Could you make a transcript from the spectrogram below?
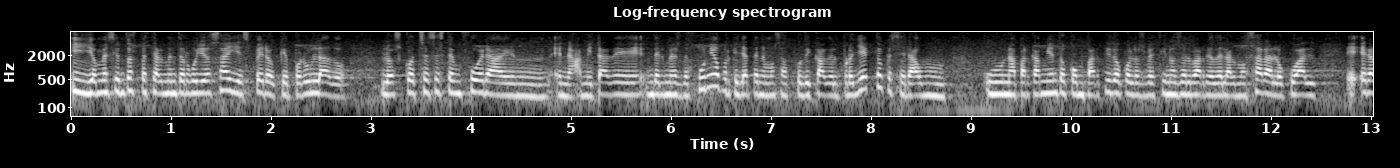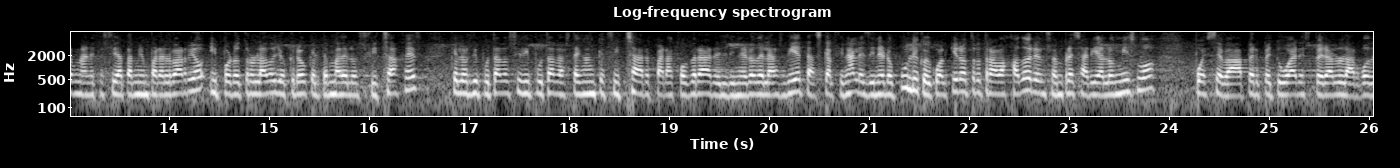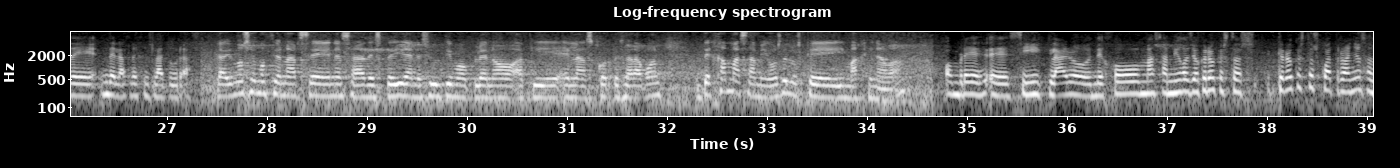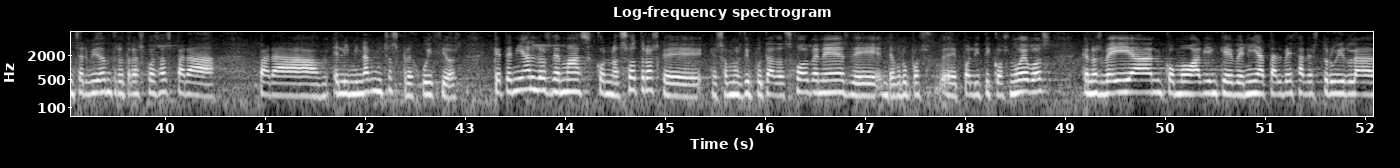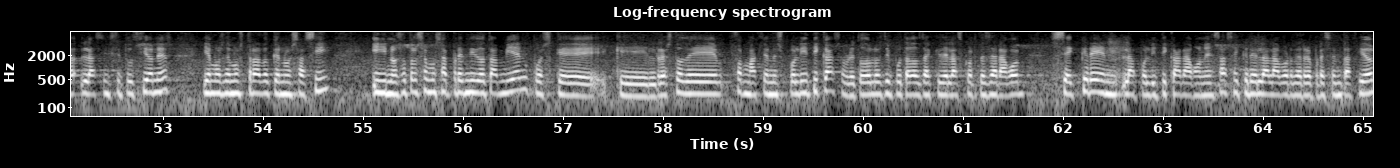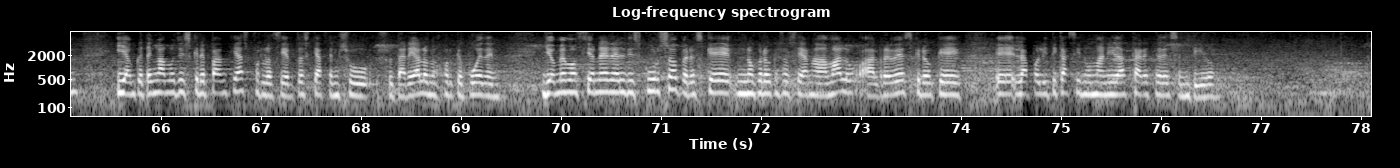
y yo me siento especialmente orgullosa y espero que por un lado los coches estén fuera en, a mitad del mes de junio porque ya tenemos adjudicado el proyecto que será un, un aparcamiento compartido con los vecinos del barrio de la Almozara, lo cual eh, era una necesidad también para el barrio. Y por otro lado, yo creo que el tema de los fichajes, que los diputados y diputadas tengan que fichar para cobrar el dinero de las dietas, que al final es dinero público y cualquier otro trabajador en su empresa haría lo mismo, pues se va a perpetuar, espero, a lo largo de, las legislaturas. La vimos emocionarse en esa despedida, en ese último pleno aquí en las Cortes de Aragón. ¿Deja más amigos de los que imaginaba? Hombre, eh, sí, claro, dejó más amigos. Yo creo que, estos, creo que estos cuatro años han servido, entre otras cosas, para, para eliminar muchos prejuicios que tenían los demás con nosotros, que, somos diputados jóvenes, de, grupos eh, políticos nuevos, que nos veían como alguien que venía tal vez a destruir las instituciones y hemos demostrado que no es así y nosotros hemos aprendido también pues, que, que, el resto de formaciones políticas, sobre todo los diputados de aquí de las Cortes de Aragón, se creen la política aragonesa, se creen la labor de representación y aunque tengamos discrepancias, pues lo cierto es que hacen su, su tarea lo mejor que pueden. Yo me emocioné en el discurso, pero es que no creo que eso sea nada malo, al revés, creo que eh, la política sin humanidad carece de sentido.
